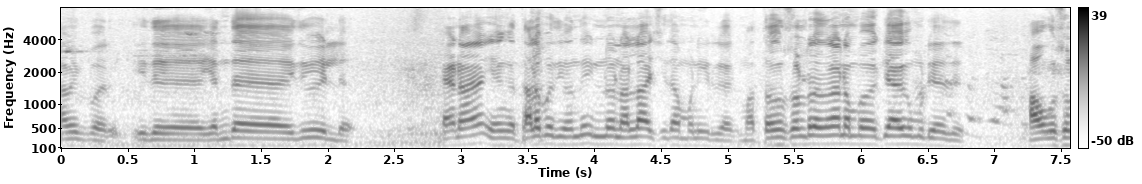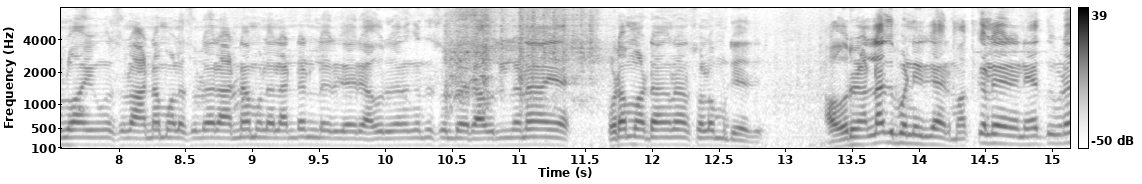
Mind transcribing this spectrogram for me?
அமைப்பார். இது எந்த இதுவும் இல்லை. ஏன்னா எங்கள் தளபதி வந்து இன்னும் நல்லா ஆட்சி தான் பண்ணியிருக்காரு மற்றவங்க சொல்கிறதுலாம் நம்ம கேட்க முடியாது. அவங்க சொல்லுவாங்க இவங்க சொல்லுவாங்க அண்ணாமலை சொல்லுவார் அண்ணாமலை லண்டனில் இருக்கார் அவர் அங்கேருந்து சொல்லுவார் அவர் இல்லைன்னா விட மாட்டாங்கன்னா சொல்ல முடியாது. அவர் நல்லது பண்ணியிருக்காரு மக்கள் நேற்று கூட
